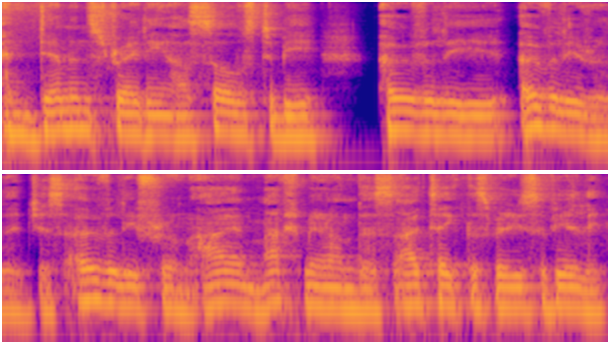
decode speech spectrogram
and demonstrating ourselves to be overly overly religious, overly from I am machmir on this, I take this very severely.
